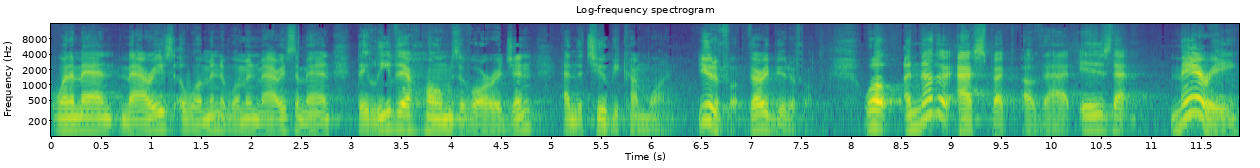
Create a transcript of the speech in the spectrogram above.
when a man marries a woman, a woman marries a man, they leave their homes of origin and the two become one. Beautiful, very beautiful. Well, another aspect of that is that Mary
